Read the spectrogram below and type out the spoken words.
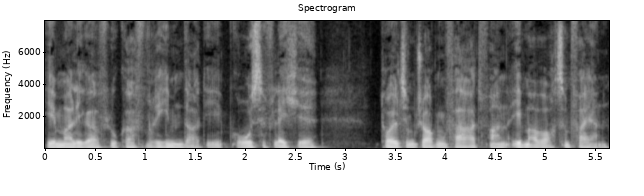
Ehemaliger Flughafen Riemen da, die große Fläche, toll zum Joggen, Fahrradfahren, eben aber auch zum Feiern.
